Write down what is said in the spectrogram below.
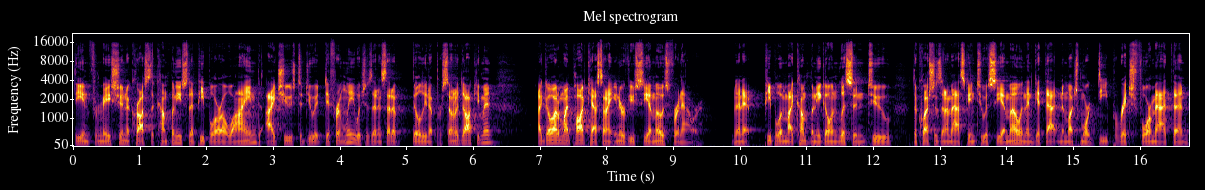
the information across the company so that people are aligned. I choose to do it differently, which is that instead of building a persona document, I go out on my podcast and I interview CMOs for an hour. And then people in my company go and listen to the questions that I'm asking to a CMO and then get that in a much more deep, rich format than,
